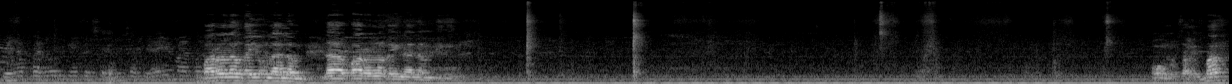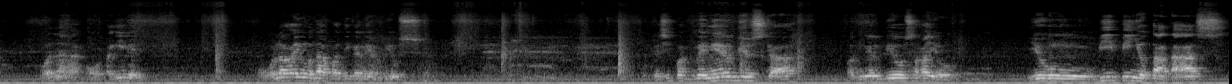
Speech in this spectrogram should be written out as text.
Pinapanood niya kasi sabi, ay. Para lang kayong lalam, la, para lang kayong lalambingin. Oh, masakit ba? Tagilid. O, wala kayong dapat di ka nervyos. Kasi pag may nervyos ka, pag nervyosa kayo, yung BP nyo tataas.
